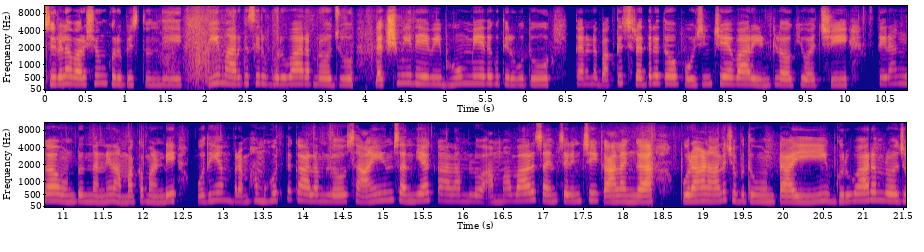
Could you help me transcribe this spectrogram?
సిరుల వర్షం కురిపిస్తుంది. ఈ మార్గశిర గురువారం రోజు లక్ష్మీదేవి భూమి మీదకు తిరుగుతూ తనను భక్తి శ్రద్ధలతో పూజించే వారి ఇంట్లోకి వచ్చి స్థిరంగా ఉంటుందని నమ్మకం అండి. ఉదయం బ్రహ్మ ముహూర్త కాలంలో సాయం సంధ్యాకాలంలో అమ్మవారు సంచరించే కాలంగా పురాణాలు చెబుతూ ఉంటాయి. గురువారం రోజు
